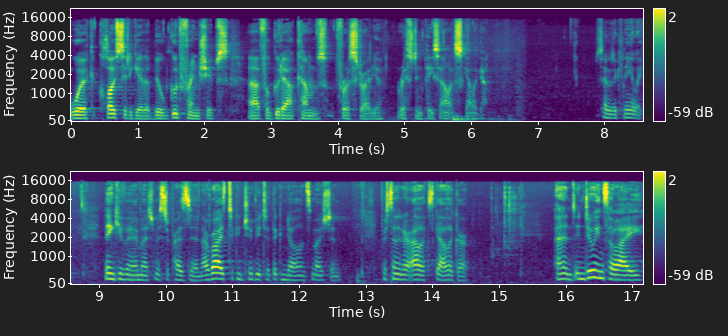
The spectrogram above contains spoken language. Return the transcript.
work closely together, build good friendships uh, for good outcomes for Australia. Rest in peace, Alex Gallacher. Senator Keneally. Thank you very much, Mr President. I rise to contribute to the condolence motion for Senator Alex Gallacher. And in doing so, I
